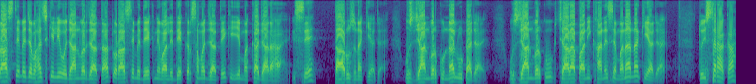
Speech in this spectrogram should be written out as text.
रास्ते में जब हज के लिए वो जानवर जाता तो रास्ते में देखने वाले देखकर समझ जाते कि ये मक्का जा रहा है। इससे तारुज न किया जाए, उस जानवर को न लूटा जाए, उस जानवर को चारा पानी खाने से मना न किया जाए। तो इस तरह का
